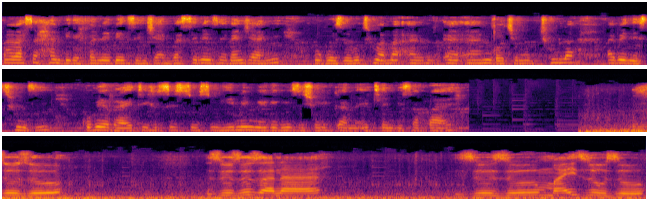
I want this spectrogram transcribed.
makasahambile fanele benze njani basebenze kanjani ukuze ukuthi umama a- a- angcwatshwe ngokuthula abe nesithunzi kube right sisizuzu yimi engeke ngizisho igama ethembisa bhayi Zuzu Zuzuzana Zuzu my Zuzu.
